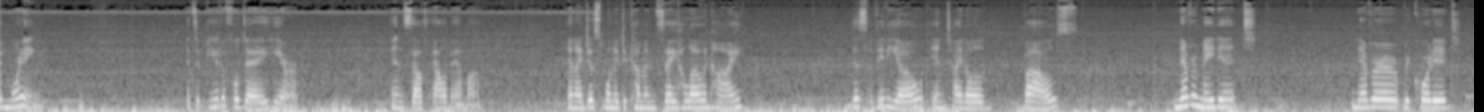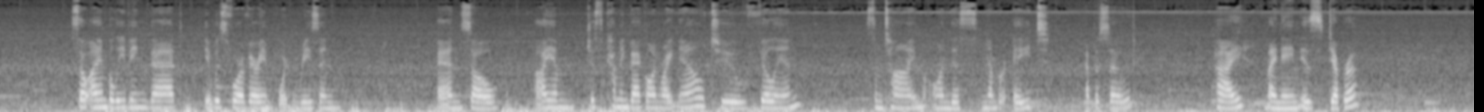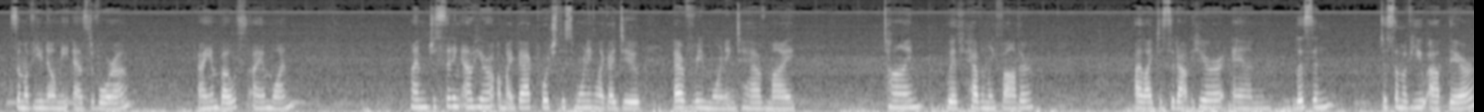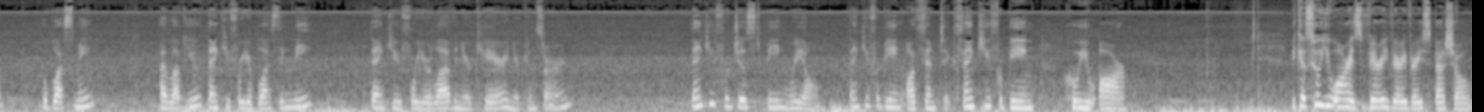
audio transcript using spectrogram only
Good morning. It's a beautiful day here in South Alabama. And I just wanted to come and say hello and hi. This video entitled Vows never made it, never recorded. So I am believing that it was for a very important reason. And so I am just coming back on right now to fill in some time on this number eight episode. Hi, my name is Deborah. Some of you know me as Devora. I am both, I am one. I'm just sitting out here on my back porch this morning, like I do every morning, to have my time with Heavenly Father I like to sit out here and listen to some of you out there who bless me. I love you. Thank you for your blessing me. Thank you for your love and your care and your concern. Thank you for just being real. Thank you for being authentic. Thank you for being who you are. Because who you are is very, very, very special.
